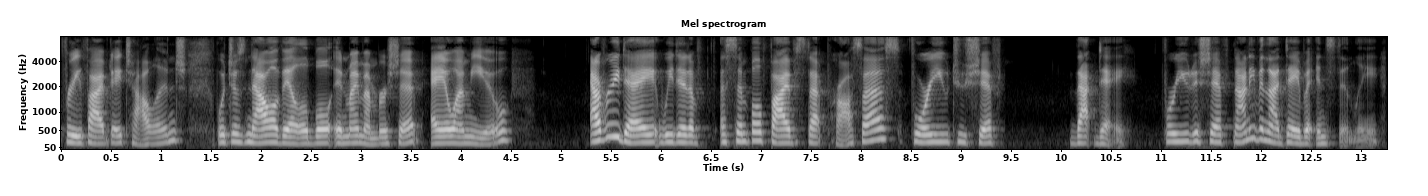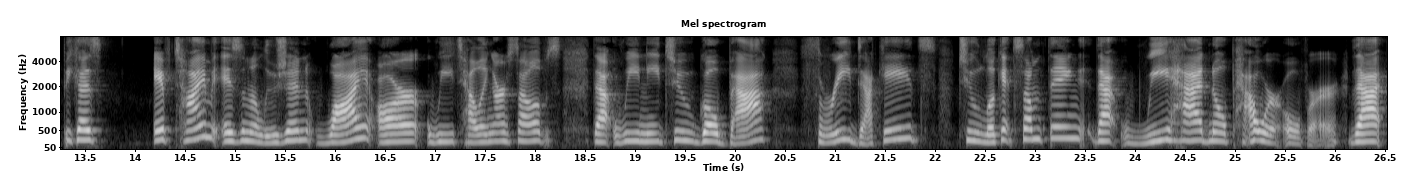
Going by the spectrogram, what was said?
free 5-day challenge, which is now available in my membership, AOMU. Every day we did a, a simple 5-step process for you to shift that day for you to shift, not even that day, but instantly. Because if time is an illusion, why are we telling ourselves that we need to go back three decades to look at something that we had no power over? That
